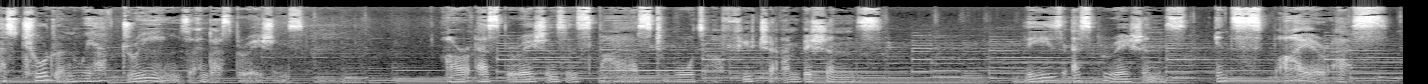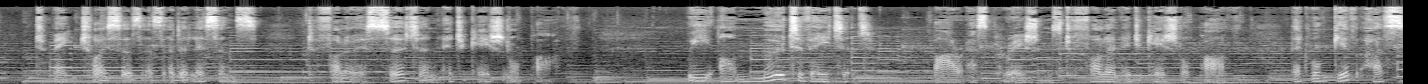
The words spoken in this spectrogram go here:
As children, we have dreams and aspirations. Our aspirations inspire us towards our future ambitions. These aspirations inspire us to make choices as adolescents to follow a certain educational path. We are motivated by our aspirations to follow an educational path that will give us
